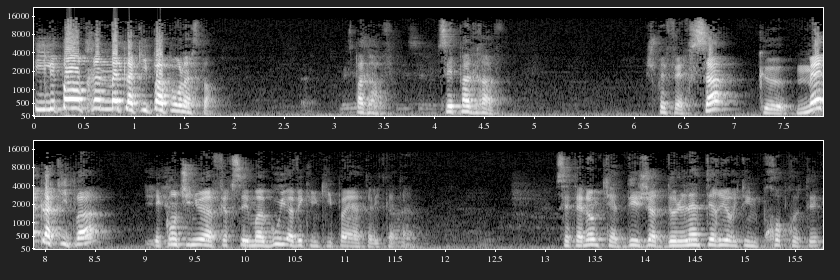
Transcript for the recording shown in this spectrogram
Il n'est pas en train de mettre la kippa pour l'instant. C'est pas grave. C'est pas grave. Je préfère ça que mettre la kippa et continuer à faire ses magouilles avec une kippa et un talit katan. C'est un homme qui a déjà de l'intériorité une propreté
